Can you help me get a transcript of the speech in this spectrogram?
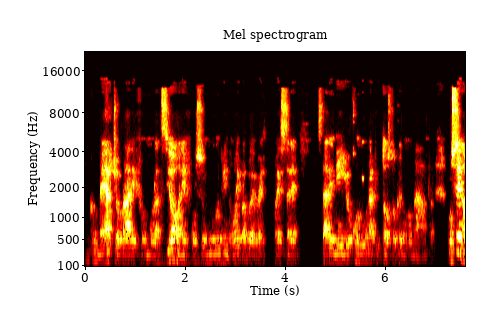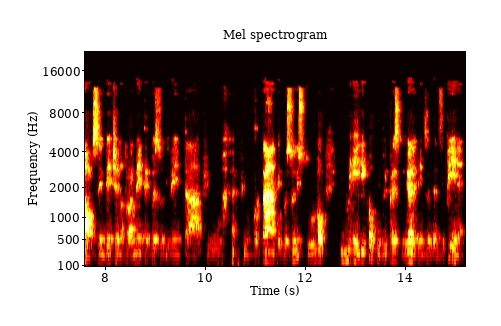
in commercio varie formulazioni, forse ognuno di noi può essere stare meglio con una piuttosto che con un'altra. O se no, se invece naturalmente questo diventa più, più importante, questo disturbo, il medico quindi prescrive le benzodiazepine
